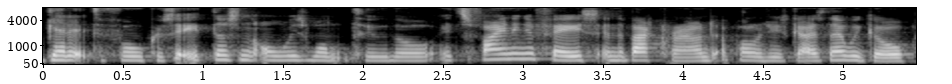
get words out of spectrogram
get it to focus. It doesn't always want to though. It's finding a face in the background. Apologies guys, there we go.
